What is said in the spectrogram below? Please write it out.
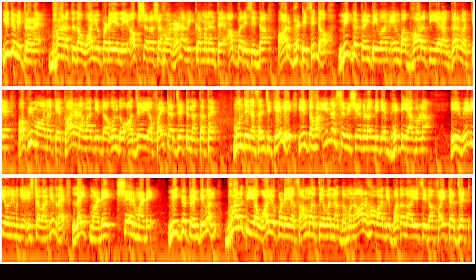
ಇದು ಮಿತ್ರರೇ, ಭಾರತದ ವಾಯುಪಡೆಯಲ್ಲಿ ಅಕ್ಷರಶಃ ರಣವಿಕ್ರಮನಂತೆ ಅಬ್ಬರಿಸಿದ್ದ, ಆರ್ಭಟಿಸಿದ್ದ ಮಿಗ್ ಟ್ವೆಂಟಿ ಒನ್ ಎಂಬ ಭಾರತೀಯರ ಗರ್ವಕ್ಕೆ, ಅಭಿಮಾನಕ್ಕೆ ಕಾರಣವಾಗಿದ್ದ ಒಂದು ಅಜೇಯ ಫೈಟರ್ ಜೆಟ್ನ ಕತೆ. ಮುಂದಿನ ಸಂಚಿಕೆಯಲ್ಲಿ ಇಂತಹ ಇನ್ನಷ್ಟು ವಿಷಯಗಳೊಂದಿಗೆ ಭೇಟಿಯಾಗೋಣ. ಈ ವಿಡಿಯೋ ನಿಮಗೆ ಇಷ್ಟವಾಗಿದ್ರೆ ಲೈಕ್ ಮಾಡಿ, ಶೇರ್ ಮಾಡಿ. ಮಿಗ್ ಟ್ವೆಂಟಿ ಒನ್ ಭಾರತೀಯ ವಾಯುಪಡೆಯ ಸಾಮರ್ಥ್ಯವನ್ನ ಗಮನಾರ್ಹವಾಗಿ ಬದಲಾಯಿಸಿದ ಫೈಟರ್ ಜೆಟ್.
